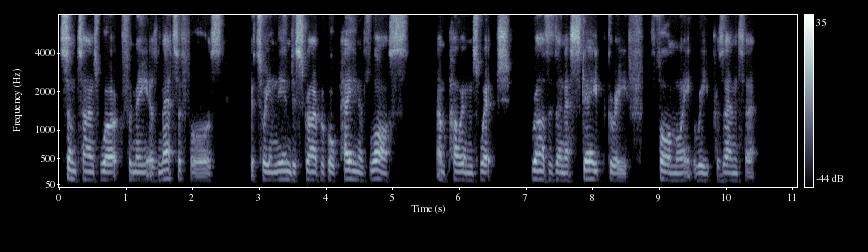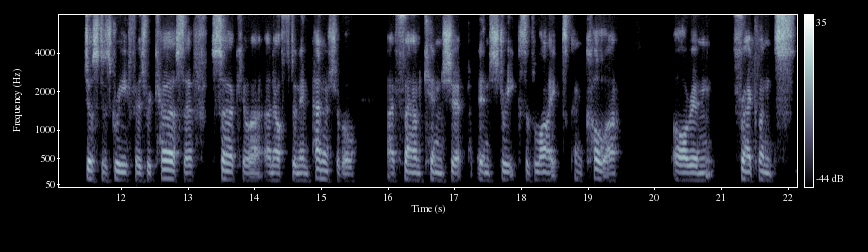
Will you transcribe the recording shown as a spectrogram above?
sometimes work for me as metaphors between the indescribable pain of loss and poems which, rather than escape grief, formally represent it. Just as grief is recursive, circular, and often impenetrable, I've found kinship in streaks of light and colour or in fragments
